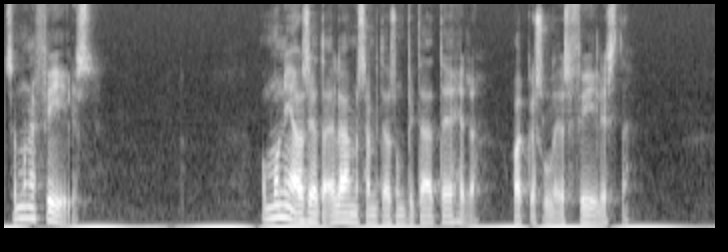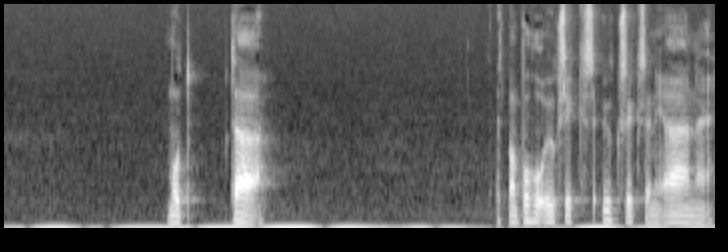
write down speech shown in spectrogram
semmonen fiilis. On monia asioita elämässä, mitä sun pitää tehdä, vaikka sulle ei edes fiilistä. Mut tää, että mä puhun yksiks, yksikseni ääneen.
